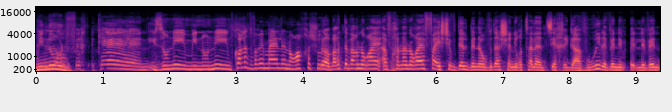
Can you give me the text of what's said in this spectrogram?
מינון. לא הופכת, כן, איזונים, מינונים, כל הדברים האלה נורא חשובים. לא, אמרת דבר נורא, הבחנה נורא יפה, יש הבדל בין העובדה שאני רוצה להנציח רגע עבורי, לבין, לבין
